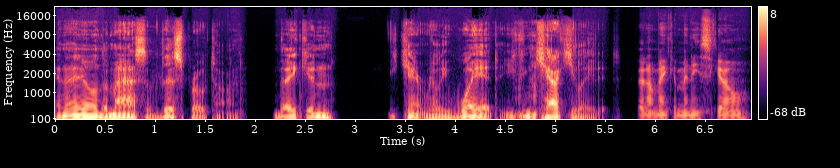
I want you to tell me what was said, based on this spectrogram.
and they know the mass of this proton. They can, you can't really weigh it, you can calculate it. They don't make a mini scale.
